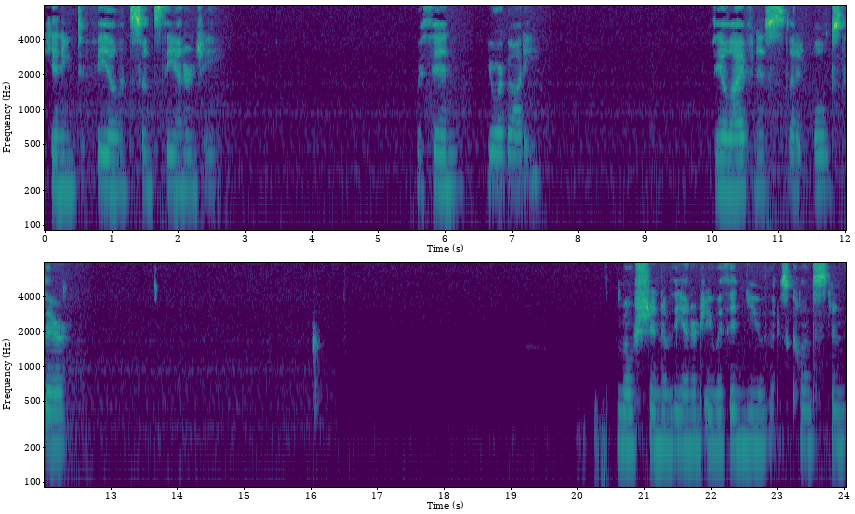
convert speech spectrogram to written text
Beginning to feel and sense the energy within your body, the aliveness that it holds there. Motion of the energy within you that is constant.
